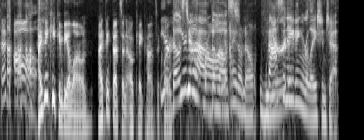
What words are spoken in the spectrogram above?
That's all. I think he can be alone. I think that's an okay consequence. Those You're two not have the most I don't know weird. fascinating relationship.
